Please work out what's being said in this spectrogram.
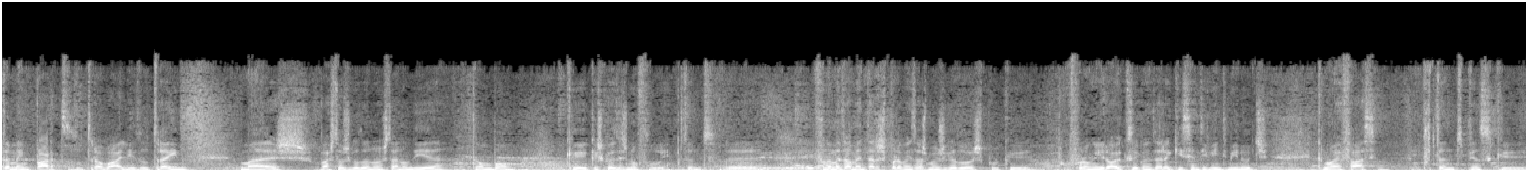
também parte do trabalho e do treino, mas basta o jogador não estar num dia tão bom que, que as coisas não fluem. Portanto, uh, fundamentalmente dar os parabéns aos meus jogadores porque, porque foram heróicos aguentar aqui 120 minutos, que não é fácil. Portanto, penso que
